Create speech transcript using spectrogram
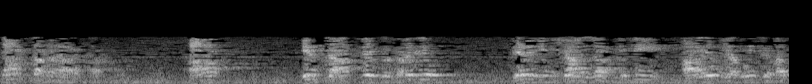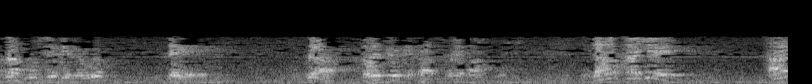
ڈاکٹر بنا رکھا۔ آپ اس ڈاکٹر کو سمجھ لو۔ پھر انشاءاللہ کسی عالم یا ان سے مسئلہ پوچھنے کی ضرورت نہیں رہے گی توجہ کے ساتھ سوئے بات کا یہ ہر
